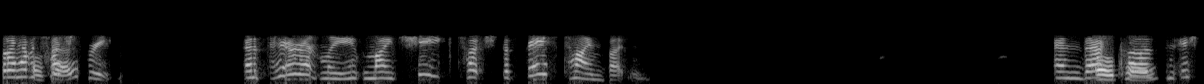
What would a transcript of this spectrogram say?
but I have a Okay. touch screen. And apparently my cheek touched the FaceTime button. And that Okay. caused an issue.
